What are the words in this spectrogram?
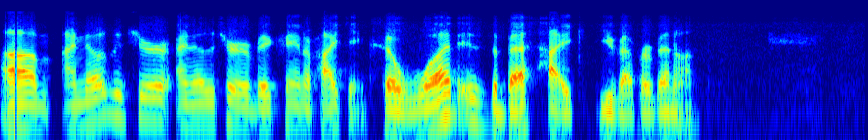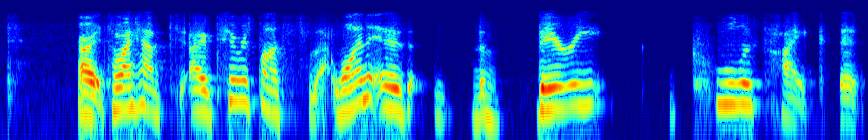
um, I know that you're I know that you're a big fan of hiking. So, what is the best hike you've ever been on? All right, so I have t- I have two responses for that. One is the very coolest hike that's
